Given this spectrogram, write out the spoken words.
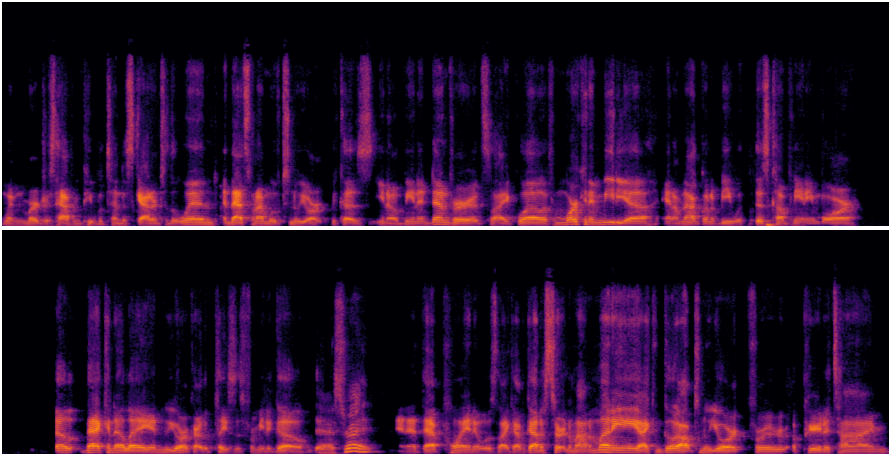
when mergers happen, people tend to scatter to the wind. And that's when I moved to New York because, you know, being in Denver, it's like, well, if I'm working in media and I'm not going to be with this company anymore, back in LA and New York are the places for me to go. That's right. And at that point, it was like, I've got a certain amount of money. I can go out to New York for a period of time,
